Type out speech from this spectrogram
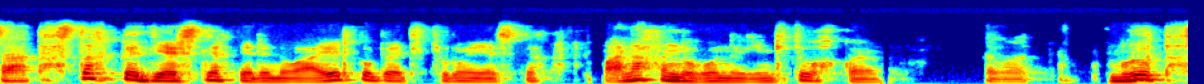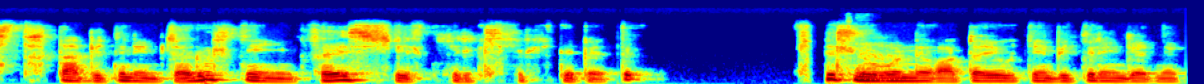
За таслах гэд ярьсных нэр нөгөө аюулгүй байдал түрүүн ярьсных манайхан нөгөө нэг ингэдэг байхгүй юу? Нөгөө мөрөө таслахтаа бид нар юм зориултын юм face shield хэрэглэх хэрэгтэй байдаг. Гэтэл нөгөө нэг одоо юу гэдэг бид нар ингээд нэг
